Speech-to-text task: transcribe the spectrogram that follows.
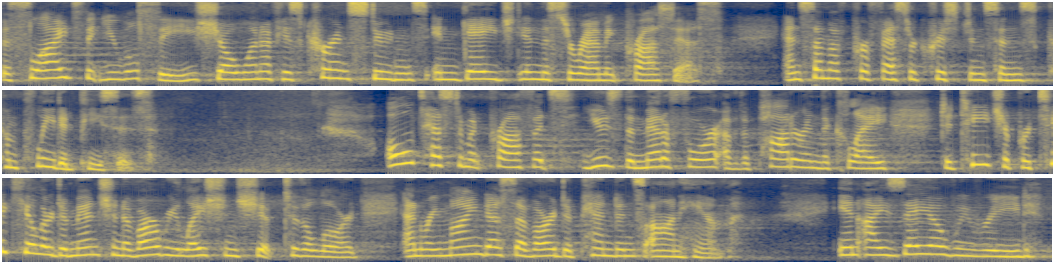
The slides that you will see show one of his current students engaged in the ceramic process and some of Professor Christensen's completed pieces. Old Testament prophets use the metaphor of the potter and the clay to teach a particular dimension of our relationship to the Lord and remind us of our dependence on Him. In Isaiah, we read,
